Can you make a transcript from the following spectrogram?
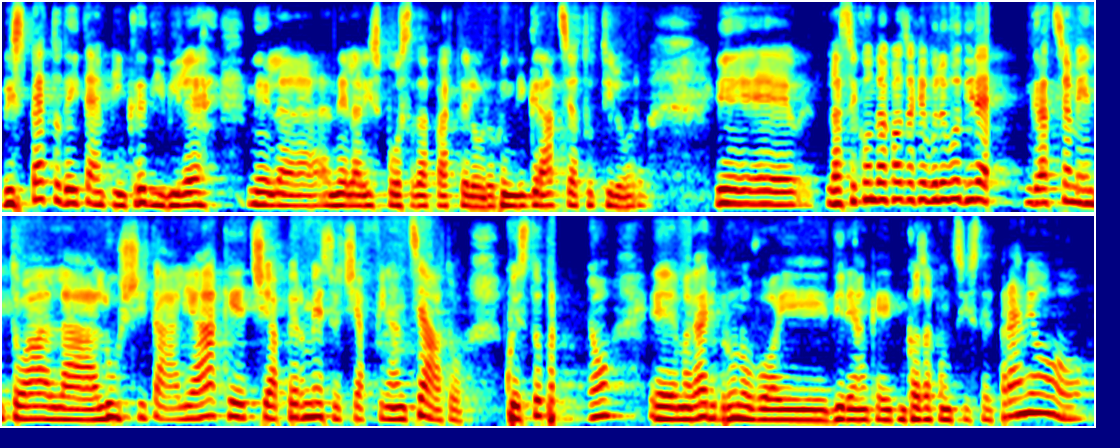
rispetto dei tempi incredibile nel, nella risposta da parte loro, quindi grazie a tutti loro. E la seconda cosa che volevo dire è ringraziamento alla Lush Italia che ci ha permesso e ci ha finanziato questo premio. E magari Bruno vuoi dire anche in cosa consiste il premio?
